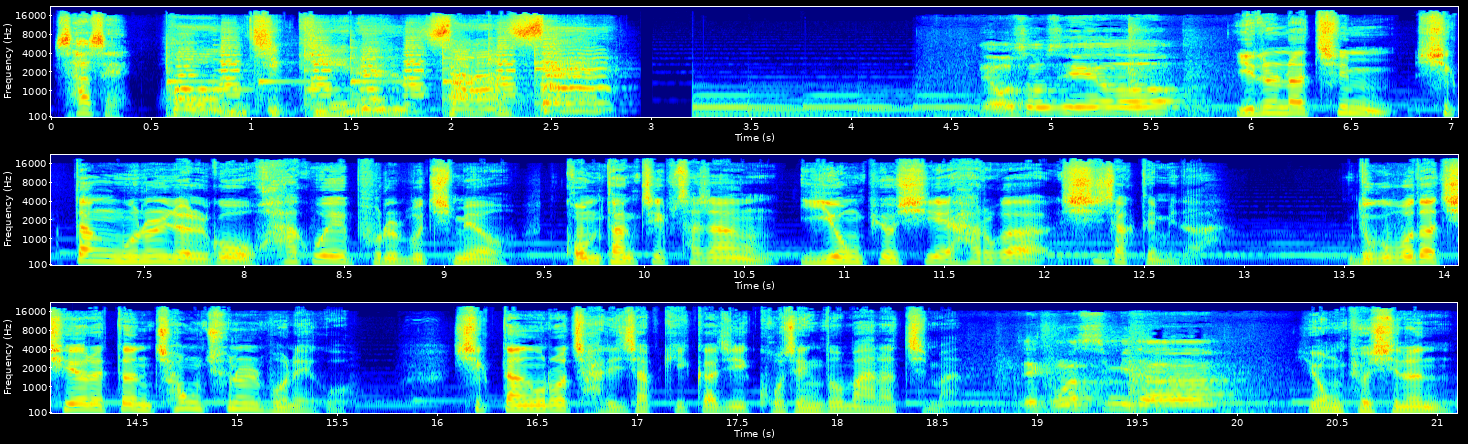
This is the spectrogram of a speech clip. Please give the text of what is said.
사세. 홈치킨은 사세 네, 어서 오세요. 이른 아침 식당 문을 열고 화구에 불을 붙이며 곰탕집 사장 이용표 씨의 하루가 시작됩니다. 누구보다 치열했던 청춘을 보내고 식당으로 자리 잡기까지 고생도 많았지만 네, 고맙습니다. 용표 씨는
